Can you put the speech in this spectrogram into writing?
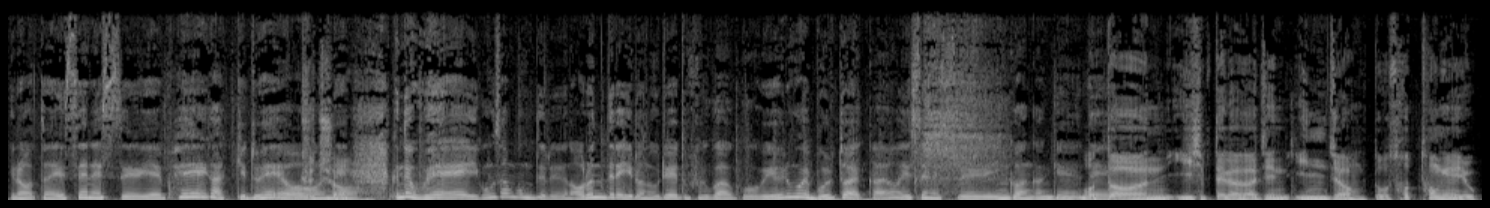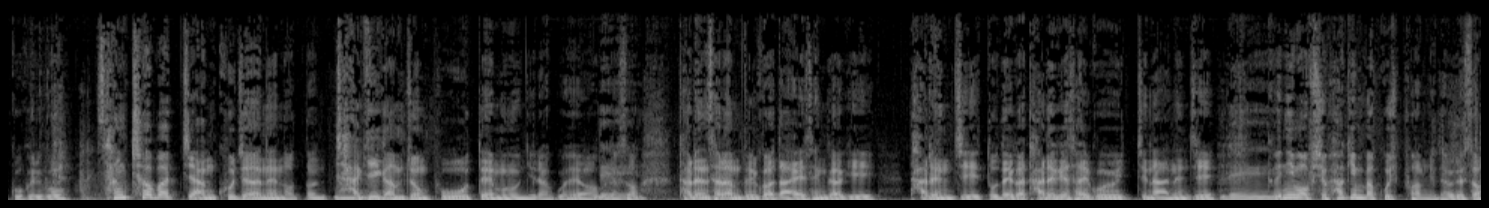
이런 어떤 SNS의 폐해 같기도 해요. 그쵸. 근데, 근데 왜 2030들은 어른들의 이런 우려에도 불구하고 왜 이런 거에 몰두할까요? SNS 인간관계. 네. 어떤 20대가 가진 인정 또 소통의 욕구 그리고 상처받지 않고자 하는 어떤 자기 감정 보호 때문이라고 해요. 음. 네. 그래서 다른 사람들과 나의 생각이 다른지 또 내가 다르게 살고 있지는 않은지 네. 끊임없이 확인받고 싶어 합니다. 그래서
